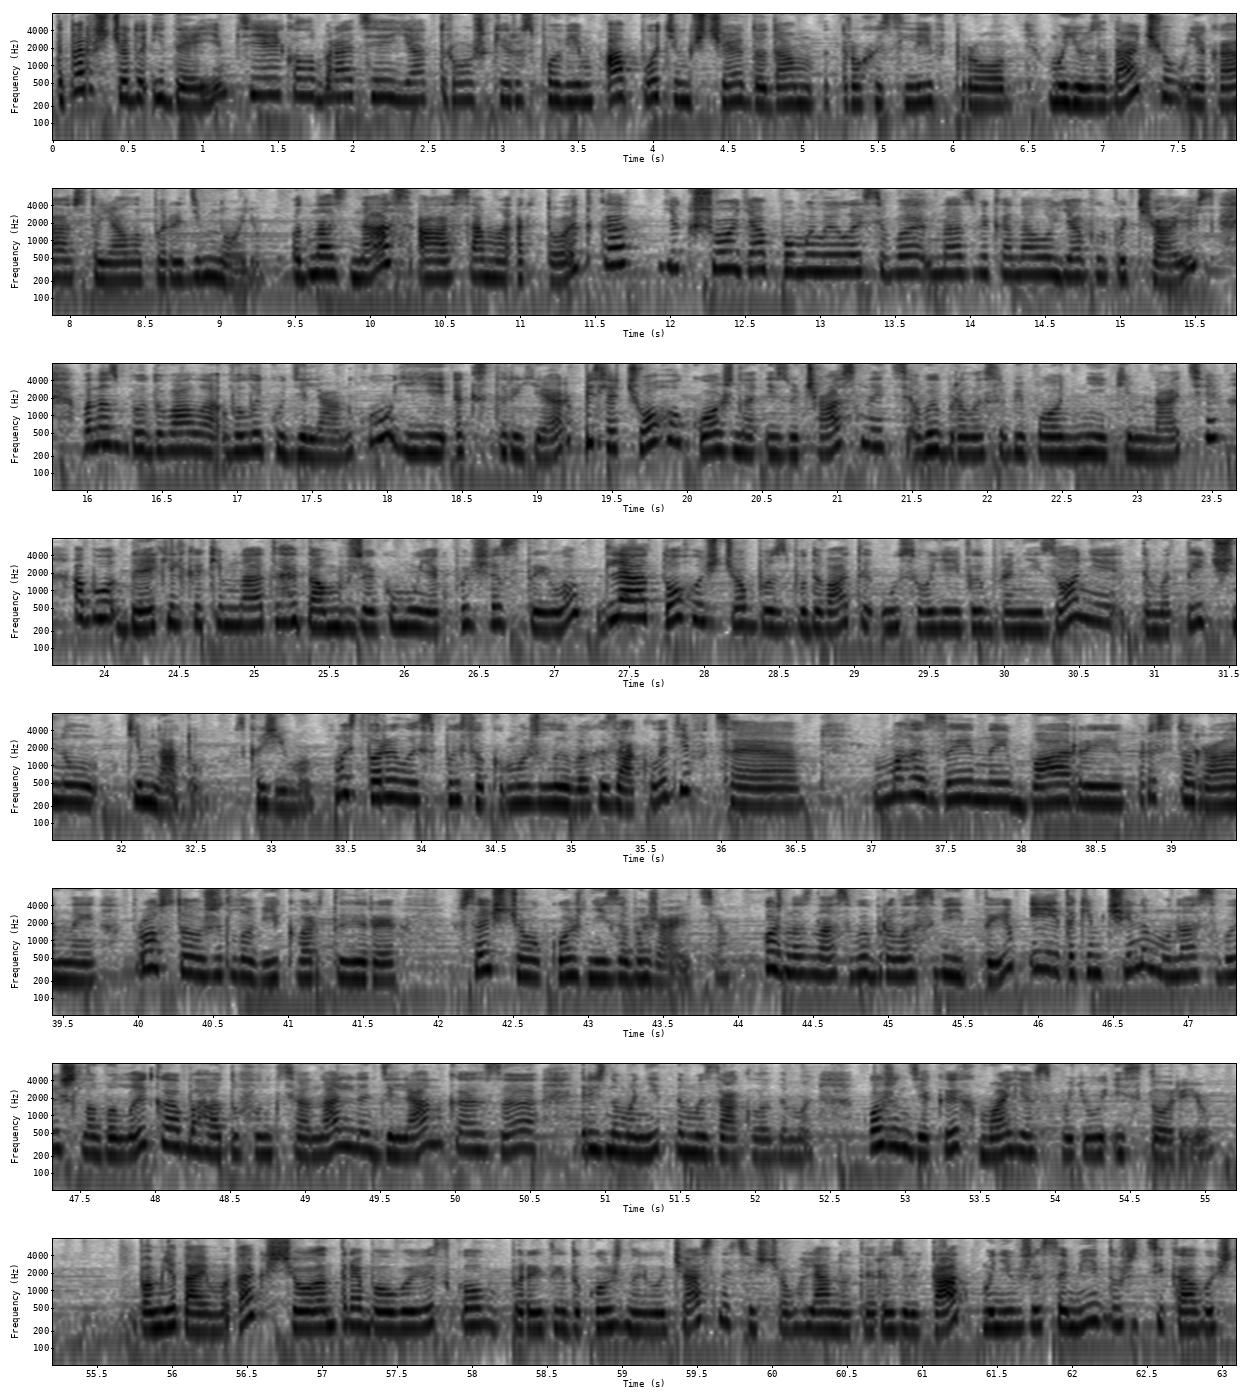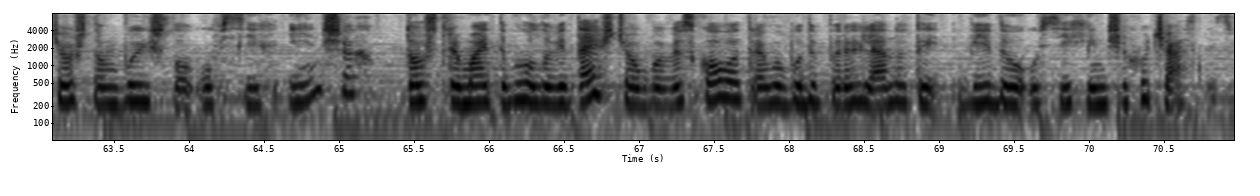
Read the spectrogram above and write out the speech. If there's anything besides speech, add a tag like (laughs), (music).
Тепер щодо ідеї цієї колаборації я трошки розповім, а потім ще додам трохи слів про мою задачу, яка стояла переді мною. Одна з нас, а саме Артоїдка, якщо я помилилась в назві каналу, я вибачаюсь. Вона збудувала велику ділянку, її екстер'єр, після чого кожна із учасниць вибрали собі по одній кімнаті або декілька кімнат, (laughs) там вже кому як пощастило, для того, щоб збудувати у своїй вибраній зоні тематичну кімнату. Скажімо, ми створили список можливих закладів: це магазини, бари, ресторани, просто житлові квартири. Все, що кожній забажається. Кожна з нас вибрала свій тип, і таким чином у нас вийшла велика багатофункціональна ділянка з різноманітними закладами, кожен з яких має свою історію. Пам'ятаємо так, що треба обов'язково перейти до кожної учасниці, щоб глянути результат. Мені вже самі дуже цікаво, що ж там вийшло у всіх інших. Тож тримайте в голові те, що обов'язково треба буде переглянути відео усіх інших учасниць.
